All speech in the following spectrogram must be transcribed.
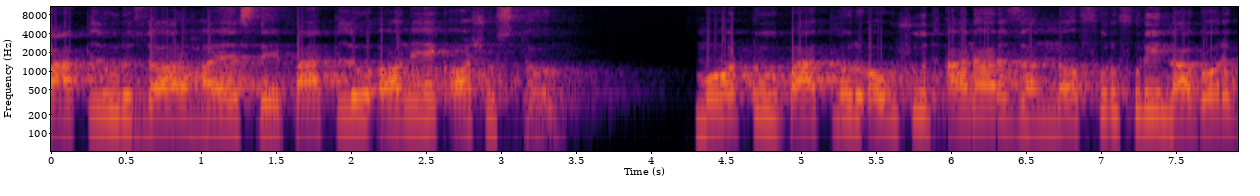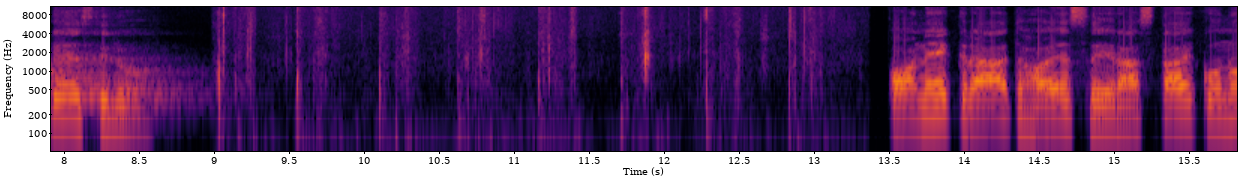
পাতলুর জ্বর হয়েছে, পাতলু অনেক অসুস্থ। মোটু পাতলুর ঔষধ আনার জন্য ফুরফুরি নগর গিয়েছিল অনেক রাত হয়েছে, রাস্তায় কোনো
